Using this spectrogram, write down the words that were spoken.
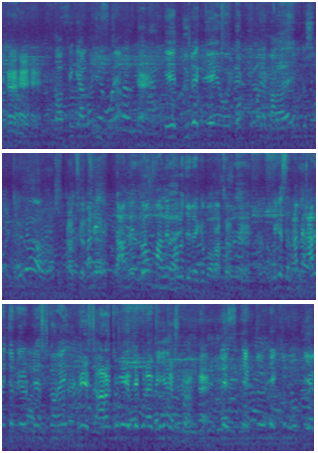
হ্যাঁ হ্যাঁ হ্যাঁ।, হ্যাঁ। আচ্ছা, আচ্ছা। মানে মানে ভালো যেটাকে বলা আচ্ছা, ঠিক আছে আমি আরেকজন টেস্ট করাই। আরেকজন যে কোনো টেস্ট করেন হ্যাঁ। একটু একটু ইয়ে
